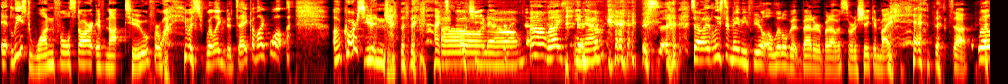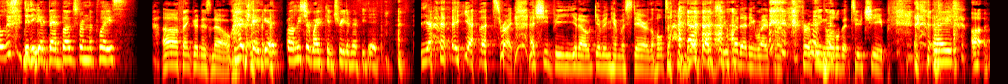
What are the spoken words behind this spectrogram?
at least one full star, if not two, for what he was willing to take. I'm like, well, of course you didn't get the thing I told oh, you. no. oh, well, you know. so at least it made me feel a little bit better, but I was sort of shaking my head that. Uh, well, at least, did he get bed bugs from the place? Oh, thank goodness, no. okay, good. Well, at least your wife can treat him if he did. Yeah, yeah, that's right. And she'd be, you know, giving him a stare the whole time. she would anyway for, for being a little bit too cheap. Right. Uh,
